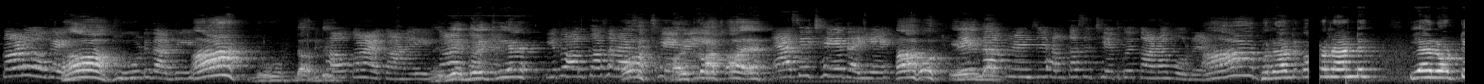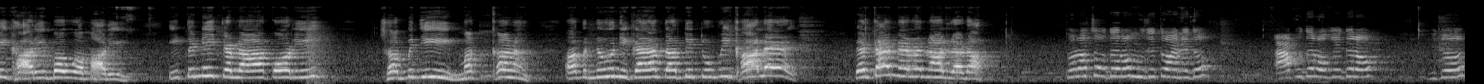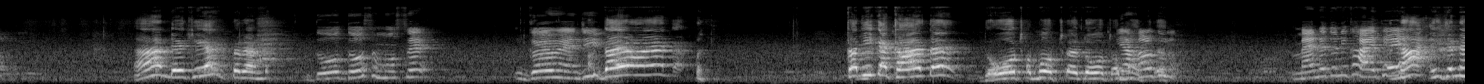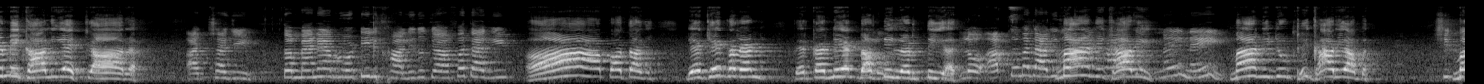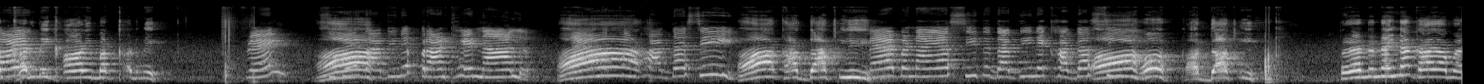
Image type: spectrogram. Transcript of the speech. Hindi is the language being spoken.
काने हो गए? हाँ। झूठ दादी। हाँ झूठ दादी। दिखाओ कहाँ है काना ये कहाँ ये है काना? देखिए। ये तो हल्का सा वैसे छेद है हल्का सा है। ऐसे छेद है ये। खेल देखना है। फ्रेंड्स ये हल्का सा छेद कोई काना बोल रहे हैं। हाँ फ्रेंड को फ्रेंड ये रोटी खा रही बहू हमारी। इतनी चलाक हो रही सब्ज़ी मक्खन अब नू निकाल दादी तू भी खा ले। फिर क्या मेरे नाल लड़ा। थोड़ा सा उधर हो मुझे तो आने दो। आप उधर हो गए इधर हो इधर हाँ देखिए फ्रेंड दो दो समोसे। गए हुए हैं जी। गया है। कभी क्या खाए थे? दो समोसे दो समोसे। मैंने तो नहीं खाए थे। ना इसने भी खा लिए चार। अच्छा जी तो मैंने अब रोटी खा ली तो क्या आफत आ गई हाँ पता नहीं। देखिए फ्रेंड फिर करने एक दादी लड़ती है। लो अब तो मैं दादी माँ नहीं खा रही। नहीं नहीं। माँ नहीं जूठी खा रही अब। मक्खन भी खा रही मक्खन भी। फ्रेंड हाँ। दादी ने परांठे नाल। हाँ। खादा सी। हाँ खादा थी मैं बनाया सी तो दादी ने खादा सी। आहो खादा थी फ्रेंड नहीं ना खाया मैं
